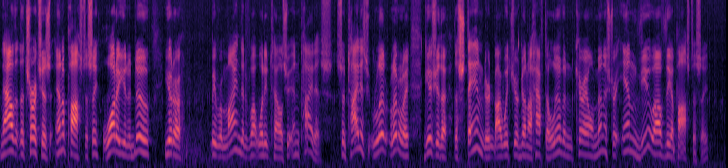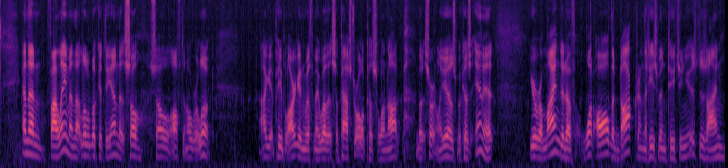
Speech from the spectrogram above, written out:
now that the church is in apostasy, what are you to do? You're to be reminded of what, what he tells you in Titus. So Titus li- literally gives you the, the standard by which you're going to have to live and carry on ministry in view of the apostasy. And then Philemon, that little book at the end that's so, so often overlooked. I get people arguing with me whether it's a pastoral epistle or not, but it certainly is because in it you're reminded of what all the doctrine that he's been teaching you is designed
